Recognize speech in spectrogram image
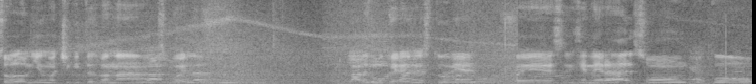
solo los niños más chiquitos van a la escuela, las mujeres no estudian, pues en general son un poco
